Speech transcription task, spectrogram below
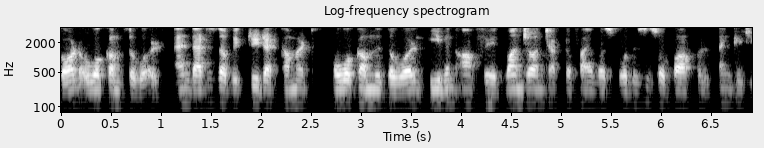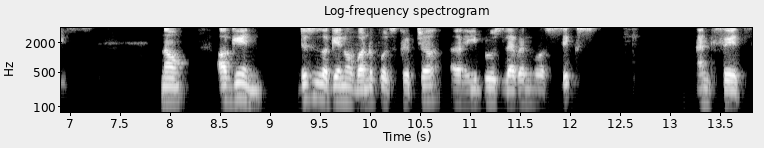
God overcomes the world. And that is the victory that cometh, overcometh the world, even our faith. 1 John chapter 5, verse 4. This is so powerful. Thank you, Jesus. Now, again, this is again a wonderful scripture, uh, Hebrews 11, verse 6, and faith.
